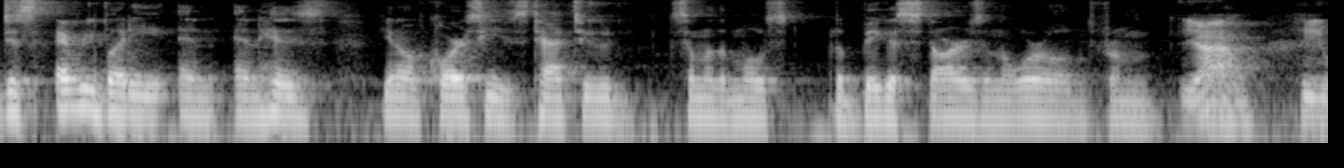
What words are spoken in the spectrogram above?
just everybody and and his you know of course he's tattooed some of the most the biggest stars in the world from you Yeah. know, He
